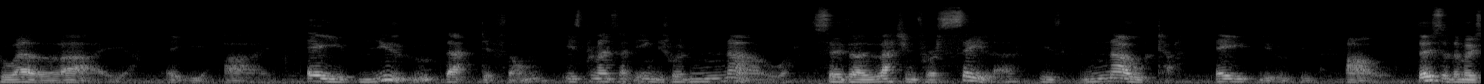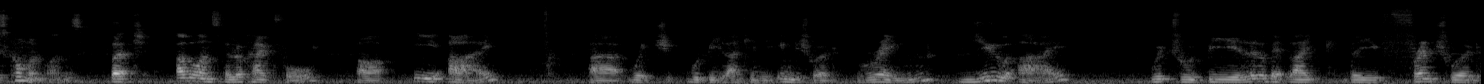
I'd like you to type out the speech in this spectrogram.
puellae, A-E-I. A-U, that diphthong, is pronounced like the English word now. So the Latin for a sailor is nauta. A-U is ow. Those are the most common ones, but other ones to look out for are EI, uh, which would be like in the English word rain, UI, which would be a little bit like the French word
